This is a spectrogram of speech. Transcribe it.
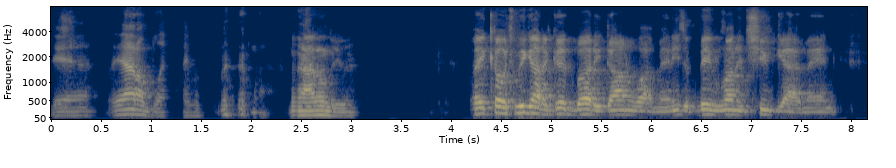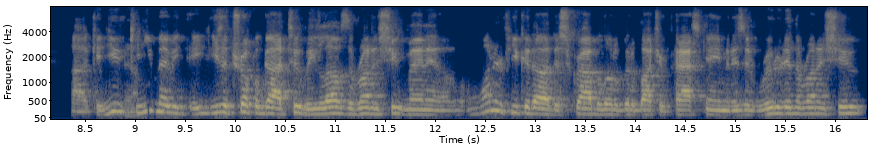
Yeah. Yeah, I don't blame them. no, I don't either. Hey, coach, we got a good buddy, Don Watt, man. He's a big run and shoot guy, man. Uh, can you yeah. can you maybe he's a triple guy too, but he loves the run and shoot, man. And I wonder if you could uh, describe a little bit about your pass game and is it rooted in the run and shoot?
